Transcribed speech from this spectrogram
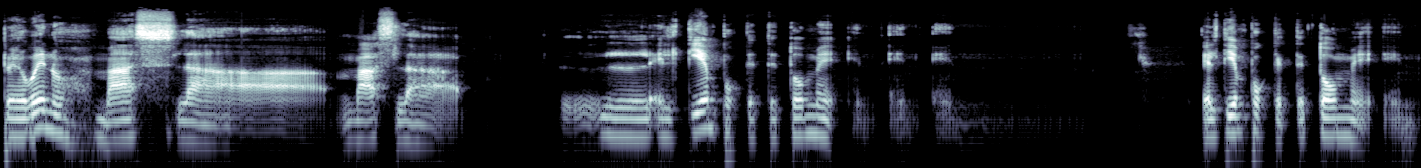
Pero bueno, más la. más la. el tiempo que te tome en. el tiempo que te tome en,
